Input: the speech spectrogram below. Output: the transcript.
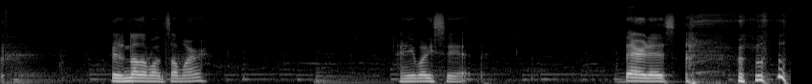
There's another one somewhere. Anybody see it? There it is.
